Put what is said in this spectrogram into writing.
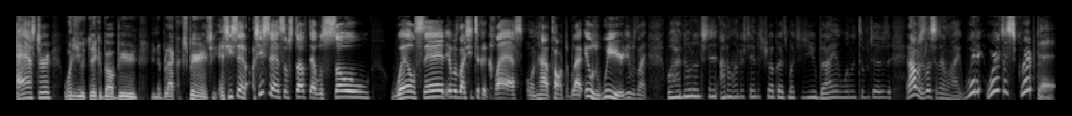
Asked her, "What do you think about being in the black experience?" And she said, she said some stuff that was so well said. It was like she took a class on how to talk to black. It was weird. It was like, well, I don't understand. I don't understand the struggle as much as you, but I am willing to. And I was listening, like, where, where's the script at?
